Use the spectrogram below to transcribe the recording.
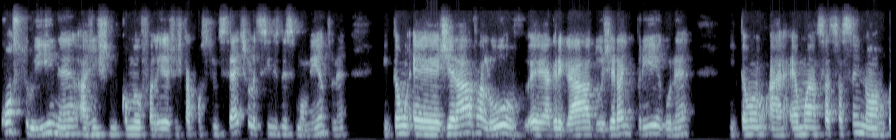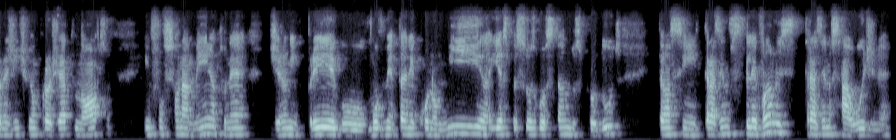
construir, né? A gente, como eu falei, a gente está construindo sete laticínios nesse momento, né? Então, é, gerar valor é, agregado, gerar emprego, né? Então, é uma satisfação enorme quando a gente vê um projeto nosso em funcionamento, né? Gerando emprego, movimentando a economia e as pessoas gostando dos produtos. Então, assim, trazendo, levando, trazendo saúde, né?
